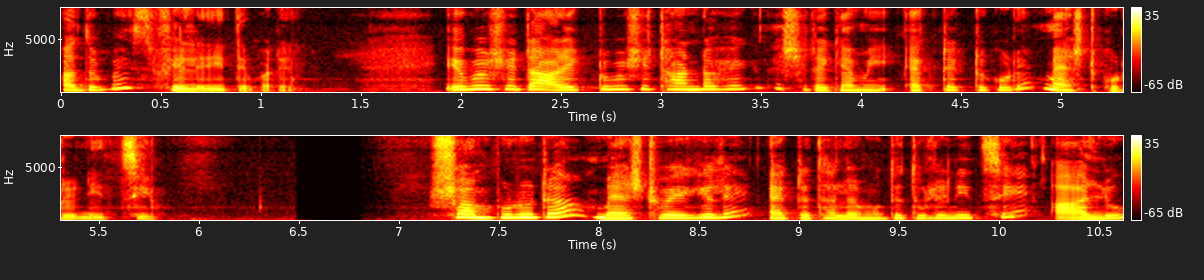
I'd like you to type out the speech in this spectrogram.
আদারওয়াইজ ফেলে দিতে পারেন। এবার সেটা আরেকটু বেশি ঠান্ডা হয়ে গেলে সেটাকে আমি একটা একটা করে ম্যাশড করে নিচ্ছি। সম্পূর্ণটা ম্যাশড হয়ে গেলে একটা থালার মধ্যে তুলে নিচ্ছি আলু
